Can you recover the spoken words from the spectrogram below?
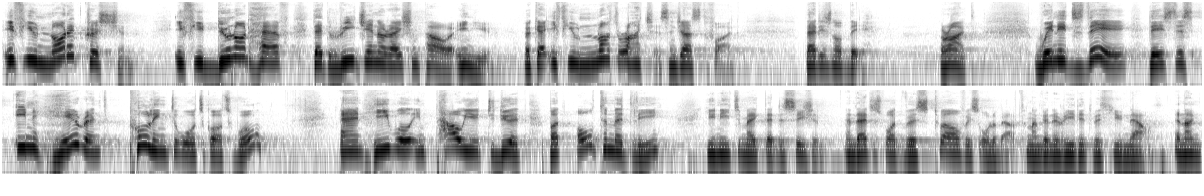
If you're not a Christian, if you do not have that regeneration power in you, okay, if you're not righteous and justified, that is not there. Right. When it's there, there's this inherent pulling towards God's will, and He will empower you to do it. But ultimately, you need to make that decision. And that is what verse 12 is all about. And I'm going to read it with you now. And I'm,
